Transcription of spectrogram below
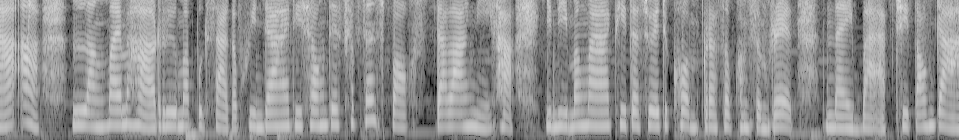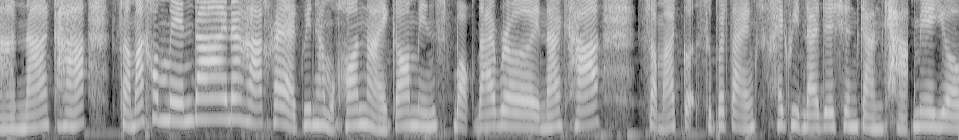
นะอะหลังไมมาหารือมาปรึกษากับคุณได้ที่ช่อง description box ด้านล่างนี้ค่ะ ยินดีมาก ๆ ที่จะช่วยทุกคนประสบความสำเร็จในแบบที่ต้องการนะคะ สามารถคอมเมนต์ได้นะคะ ใครอยากควินทำหัวข้อไหนก็เมนส์บอกได้เลยนะคะสามารถกด super thanks ให้ควีนได้ด้วยเช่นกันค่ะ May your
